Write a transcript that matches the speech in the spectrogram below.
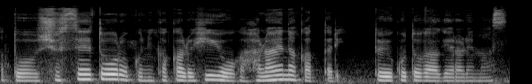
あと出生登録にかかる費用が払えなかったりということが挙げられます。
